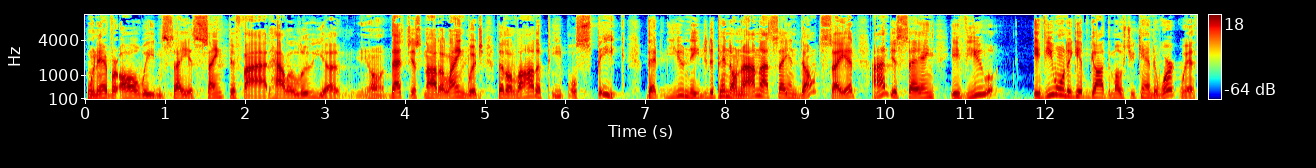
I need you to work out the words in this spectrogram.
whenever all we can say is sanctified, hallelujah. You know, that's just not a language that a lot of people speak that you need to depend on. Now, I'm not saying don't say it. I'm just saying if you if you want to give God the most you can to work with,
